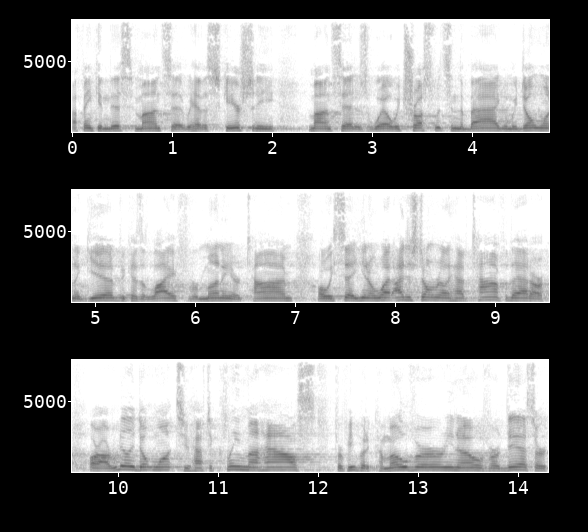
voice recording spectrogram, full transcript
I think in this mindset, we have a scarcity mindset as well. We trust what's in the bag and we don't want to give because of life or money or time. Or we say, you know what, I just don't really have time for that. Or, or I really don't want to have to clean my house for people to come over, you know, for this. Or,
